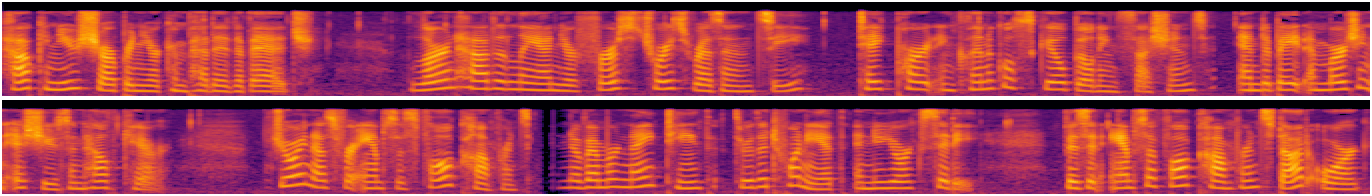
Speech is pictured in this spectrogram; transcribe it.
How can you sharpen your competitive edge? Learn how to land your first choice residency, take part in clinical skill building sessions, and debate emerging issues in healthcare. Join us for AMSA's Fall Conference November 19th through the 20th in New York City. Visit amsafallconference.org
